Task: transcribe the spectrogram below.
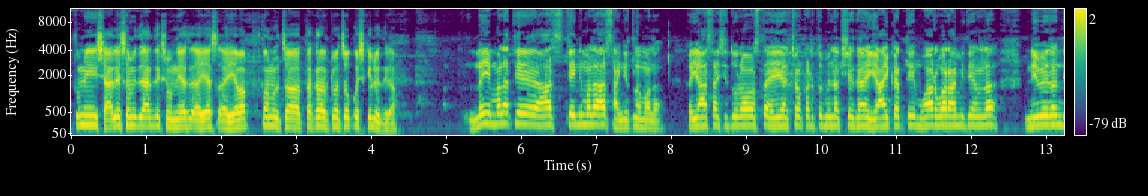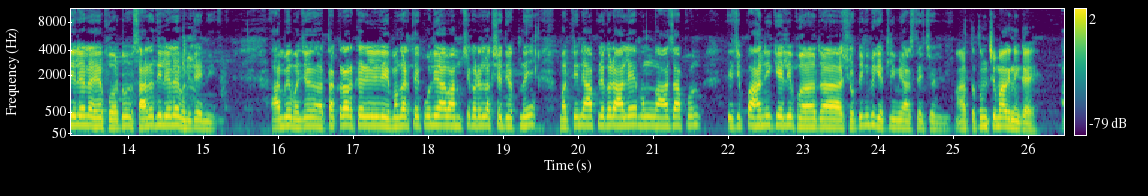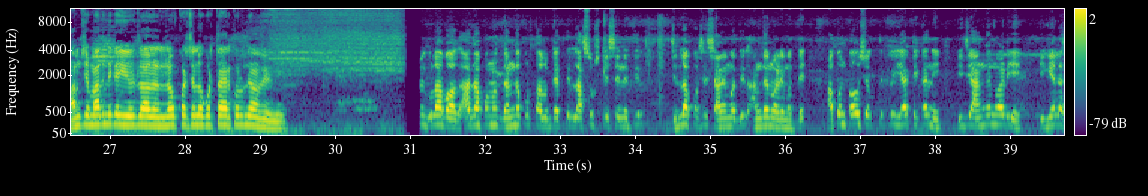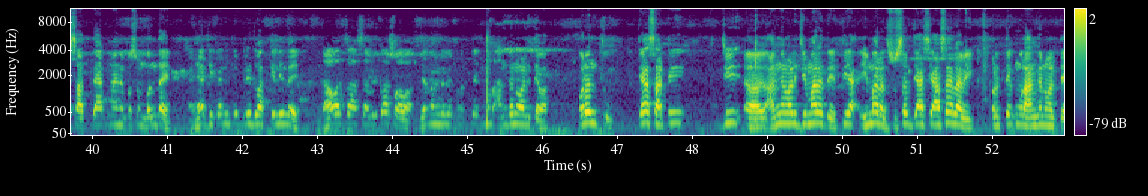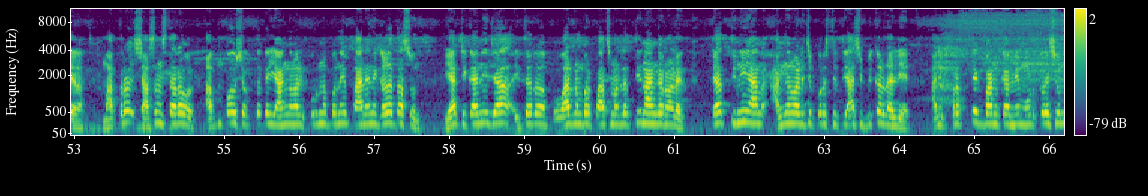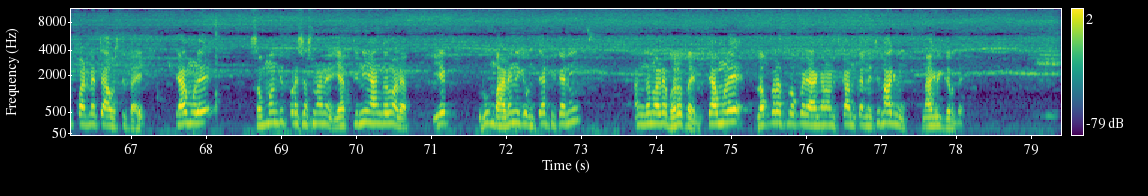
तुम्ही शालेय समिती अध्यक्ष म्हणून या- या याबाबत कोणाला च- तक्रार किंवा चौकशी केली होती का? नाही मला ते आज त्यांनी मला आज सांगितलं मला. का या अशी दुरावस्था आहे याच्याकडे तुम्ही लक्ष द्या. हे ऐकत नाही. वार वार आम्ही त्यांना निवेदन दिलेलं आहे फोटो सारं दिलेलं आहे म्हणे त्यांनी. आम्ही म्हणजे तक्रार केलेली मगर ते कोणी आमच्याकडे लक्ष देत नाही. मग त्याने आपल्याकडे आले. मग आज आपण त्याची पाहणी केली. शूटिंग बी घेतली मी आज त्याची आता तुमची मागणी काय? आमची मागणी काही लवकरच्या लवकर तयार करून द्यावं. त्यांनी गुलाबाग आज आपण गंगापूर तालुक्यातील लासूर स्टेशन येथील जिल्हा परिषद शाळेमधील अंगणवाडीमध्ये. आपण पाहू शकतो की या ठिकाणी ही जी अंगणवाडी आहे ही गेल्या सात ते आठ महिन्यापासून बंद आहे. आणि या ठिकाणी जे ब्रीद वाक्य लिहिलं आहे गावाचा असा विकास व्हावा जन्मलेले प्रत्येक मुलं अंगणवाडी द्यावा परंतु त्यासाठी जी अंगणवाडीची इमारत आहे ती इमारत सुसज्ज अशी असायला हवी प्रत्येक मूल अंगणवाडीत यायला मात्र शासन स्तरावर आपण पाहू शकतो की ही अंगणवाडी पूर्णपणे पाण्याने गळत असून या ठिकाणी ज्या इतर वार्ड नंबर पाचमधल्या तीन अंगणवाड्या आहेत त्या तिन्ही अंगणवाडीची परिस्थिती अशी बिकट झाली आहे आणि प्रत्येक बांधकाम हे मोडकळे शिवून अवस्थेत आहे. त्यामुळे संबंधित प्रशासनाने या तिन्ही अंगणवाड्या एक रूम भाड्याने घेऊन त्या ठिकाणी अंगणवाड्या भरत आहेत. त्यामुळे लवकरात लवकर या अंगणवाडीचे काम करण्याची मागणी नागरिक करत आहे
